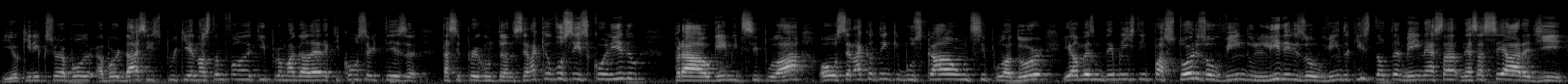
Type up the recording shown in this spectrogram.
E eu queria que o Senhor abordasse isso, porque nós estamos falando aqui para uma galera que com certeza está se perguntando: será que eu vou ser escolhido para alguém me discipular? Ou será que eu tenho que buscar um discipulador? E ao mesmo tempo a gente tem pastores ouvindo, líderes ouvindo, que estão também nessa, nessa seara de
